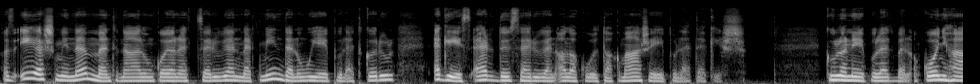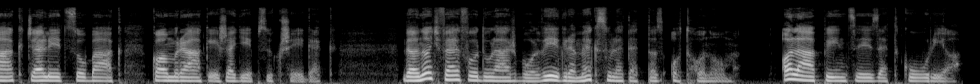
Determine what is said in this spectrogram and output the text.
Az ilyesmi nem ment nálunk olyan egyszerűen, mert minden új épület körül egész erdőszerűen alakultak más épületek is. Külön épületben a konyhák, cselédszobák, kamrák és egyéb szükségek de a nagy felfordulásból végre megszületett az otthonom. Alápincézett kúria.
